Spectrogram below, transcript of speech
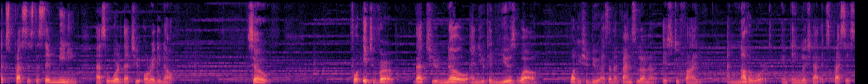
expresses the same meaning as a word that you already know. So, for each verb that you know and you can use well, what you should do as an advanced learner is to find another word in English that expresses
